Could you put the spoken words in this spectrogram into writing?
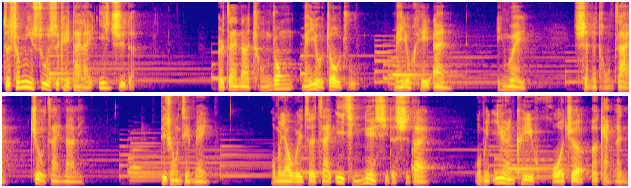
这生命树是可以带来医治的，而在那城中没有咒诅，没有黑暗，因为神的同在就在那里。弟兄姐妹，我们要围着在疫情虐袭的时代，我们依然可以活着而感恩，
